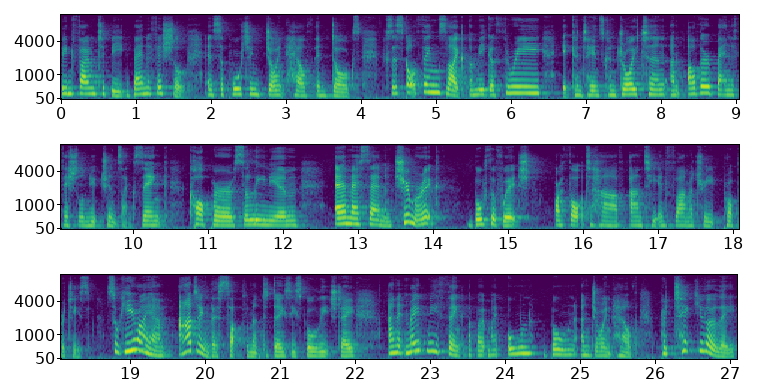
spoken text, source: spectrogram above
been found to be beneficial in supporting joint health in dogs because it's got things like omega-3, it contains chondroitin and other beneficial nutrients like zinc, copper, selenium, MSM and turmeric, both of which are thought to have anti-inflammatory properties. So here I am adding this supplement to Daisy's bowl each day and it made me think about my own bone and joint health, particularly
